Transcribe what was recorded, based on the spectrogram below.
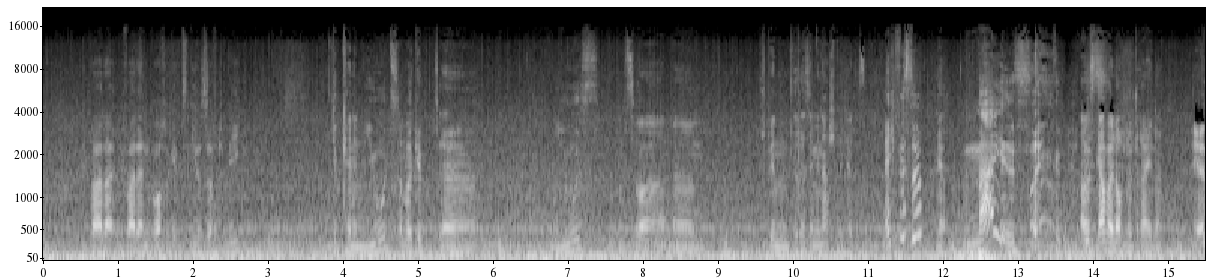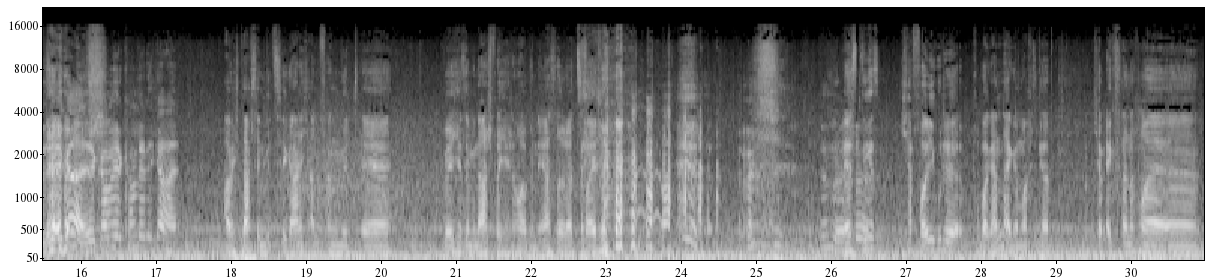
Wie war, da, wie war deine Woche? Gibt's News of the Week? gibt keine News, aber gibt äh, News. Und zwar, ähm, ich bin dritter Seminarsprecher. Echt bist du? ja. Nice! Aber es gab halt auch nur drei, ne? Ja, ist egal. Komplett, komplett egal. Aber ich darf den Witz hier gar nicht anfangen mit, äh, welcher Seminarsprecher ich nochmal bin, erster oder zweiter. Das Das. Ding ist, ich habe voll die gute Propaganda gemacht gehabt. Ich habe extra nochmal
